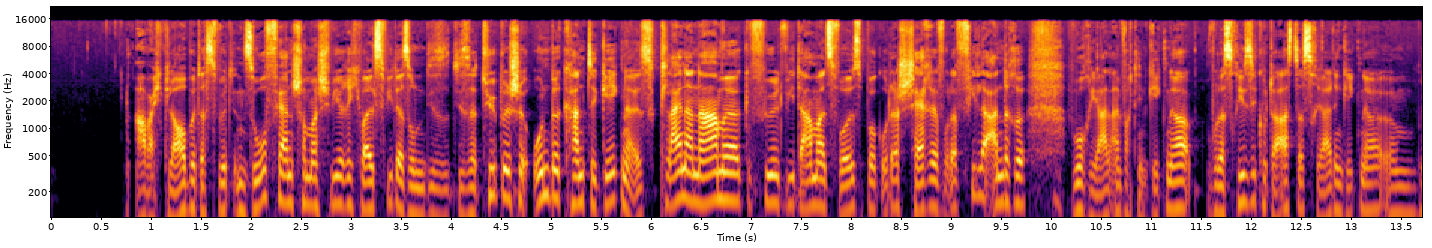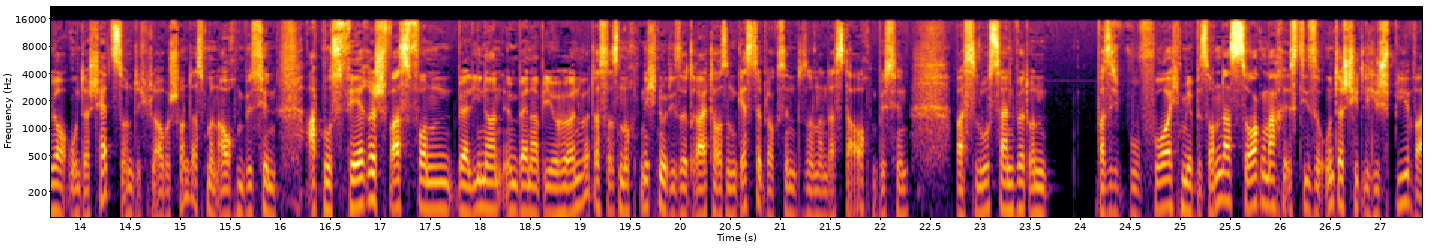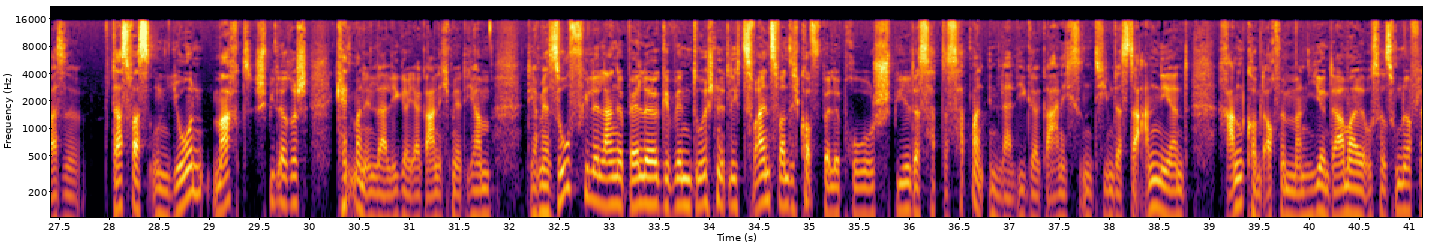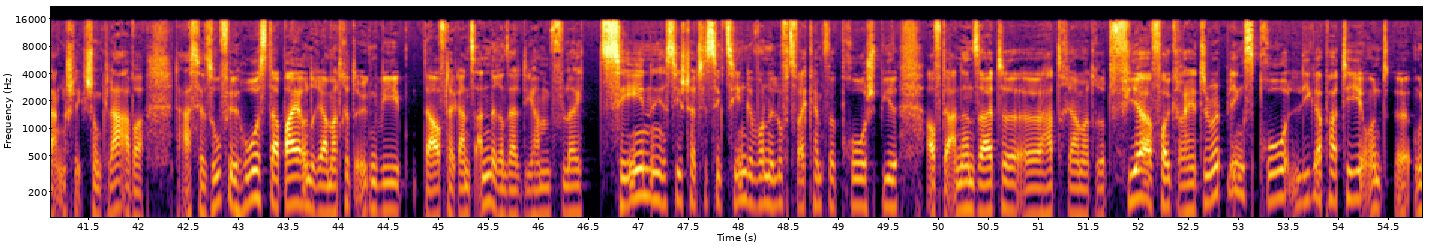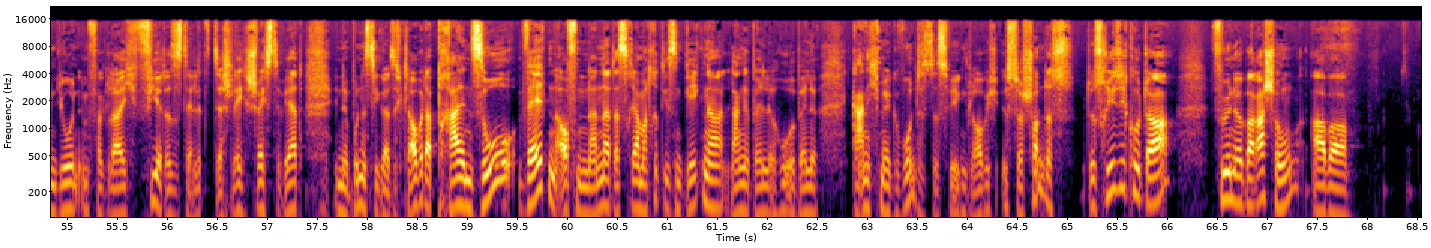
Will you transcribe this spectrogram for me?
Aber ich glaube, das wird insofern schon mal schwierig, weil es wieder so diese, dieser typische unbekannte Gegner ist. Kleiner Name gefühlt wie damals Wolfsburg oder Sheriff oder viele andere, wo Real einfach den Gegner, wo das Risiko da ist, dass Real den Gegner ähm, ja, unterschätzt. Und ich glaube schon, dass man auch ein bisschen atmosphärisch was von Berlinern im Bernabeu hören wird, dass das noch nicht nur diese 3000 Gästeblocks sind, sondern dass da auch ein bisschen was los sein wird. Und was ich, wovor ich mir besonders Sorgen mache, ist diese unterschiedliche Spielweise das, was Union macht, spielerisch, kennt man in La Liga ja gar nicht mehr. Die haben, die haben ja so viele lange Bälle, gewinnen durchschnittlich 22 Kopfbälle pro Spiel. Das hat, das hat man in La Liga gar nicht, so ein Team, das da annähernd rankommt, auch wenn man hier und da mal Osasuna Flanken schlägt, schon klar. Aber da ist ja so viel Hohes dabei und Real Madrid irgendwie da auf der ganz anderen Seite. Die haben vielleicht 10, ist die Statistik, 10 gewonnene Luftzweikämpfe pro Spiel. Auf der anderen Seite äh, hat Real Madrid vier erfolgreiche Dribblings pro Ligapartie und äh, Union im Vergleich vier. Das ist der, letzte, der schwächste Wert in der Bundesliga. Also ich glaube, da prallen so Welten aufeinander, dass Real Madrid diesen Gegner, lange Bälle, hohe Bälle, gar nicht mehr gewohnt ist. Deswegen glaube ich, ist da schon das, das Risiko da für eine Überraschung, aber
